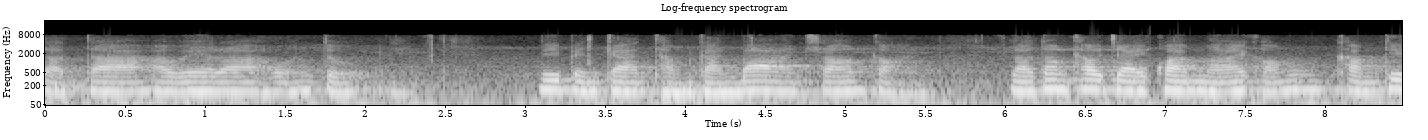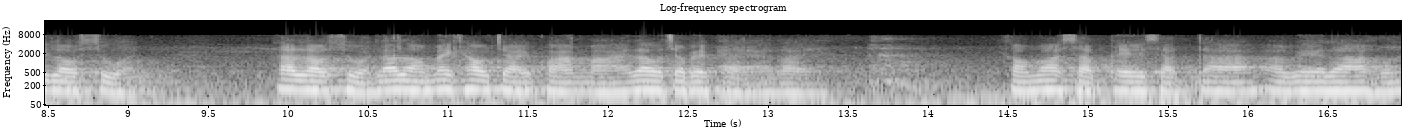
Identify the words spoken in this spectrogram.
สัตตา อเวราโหนตุ นี่เป็นการทำการบ้านซ้อมก่อน เราต้องเข้าใจความหมายของคำที่เราสวด ถ้าเราสวดแล้วเราไม่เข้าใจความหมายเราจะไปแผ่อะไรคำว่าสัพเพสัตตา อเวลาหน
